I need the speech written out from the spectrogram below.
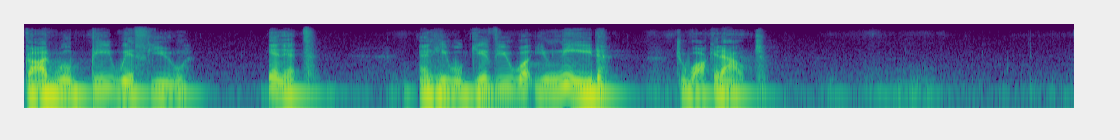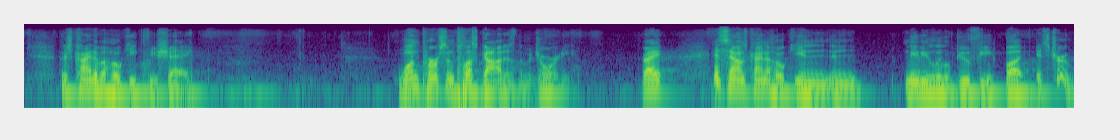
God will be with you in it, and He will give you what you need to walk it out. There's kind of a hokey cliche. One person plus God is the majority right? It sounds kind of hokey and, and maybe a little goofy, but it's true.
